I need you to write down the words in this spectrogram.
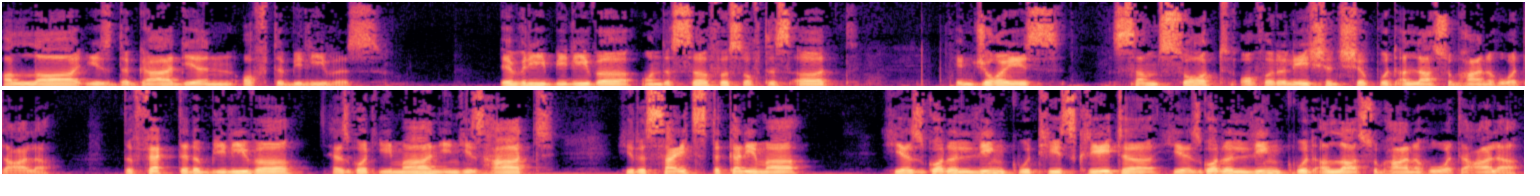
Allah is the guardian of the believers. Every believer on the surface of this earth enjoys some sort of a relationship with Allah subhanahu wa ta'ala. The fact that a believer has got Iman in his heart, he recites the kalima, he has got a link with his creator, he has got a link with Allah subhanahu wa ta'ala.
